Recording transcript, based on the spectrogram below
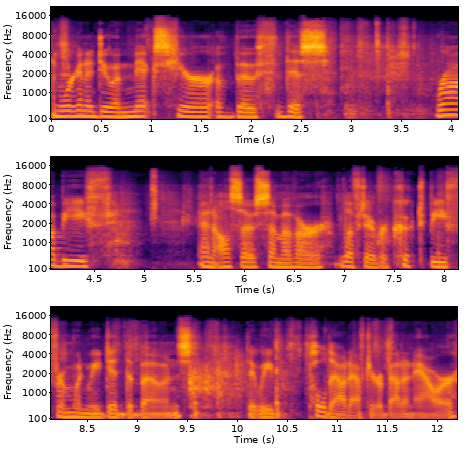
And we're going to do a mix here of both this raw beef and also some of our leftover cooked beef from when we did the bones that we pulled out after about an hour.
